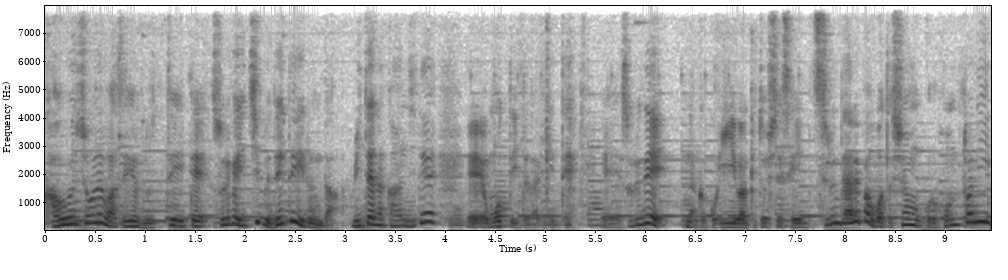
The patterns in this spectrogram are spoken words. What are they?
花粉症でワセリンを塗っていてそれが一部出ているんだみたいな感じで、え思っていただけて、えそれでなんかこう言い訳として成立するんであれば私はもうこれ本当に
